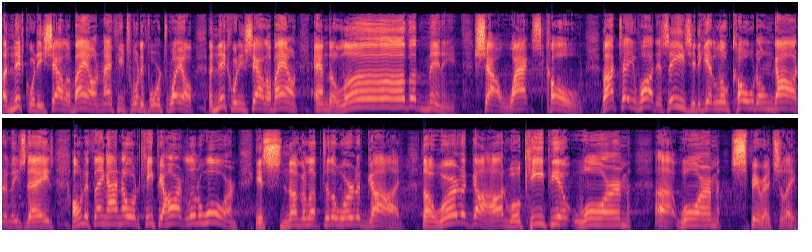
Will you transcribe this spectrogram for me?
iniquity shall abound, Matthew 24, 12, iniquity shall abound, and the love of many many shall wax cold. But I tell you what, it's easy to get a little cold on God in these days. Only thing I know to keep your heart a little warm is snuggle up to the Word of God. The Word of God will keep you warm, uh, warm spiritually.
